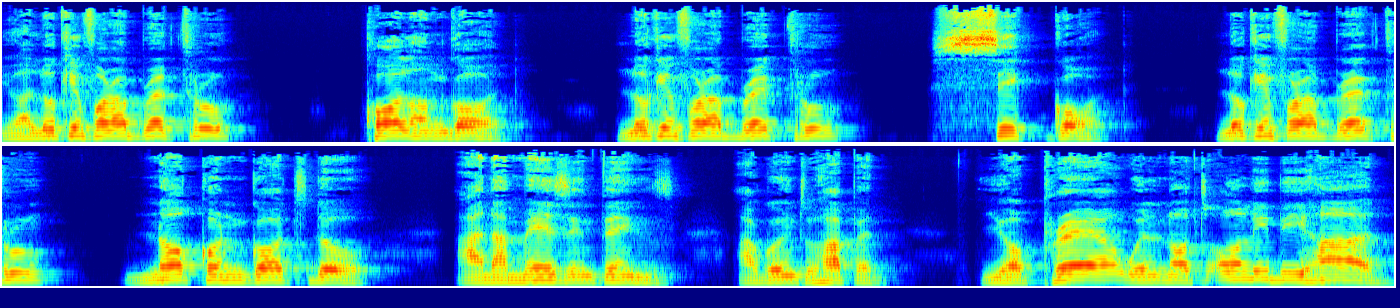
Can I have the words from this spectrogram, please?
You are looking for a breakthrough? Call on God. Looking for a breakthrough? Seek God. Looking for a breakthrough? Knock on God's door, and amazing things are going to happen. Your prayer will not only be heard,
